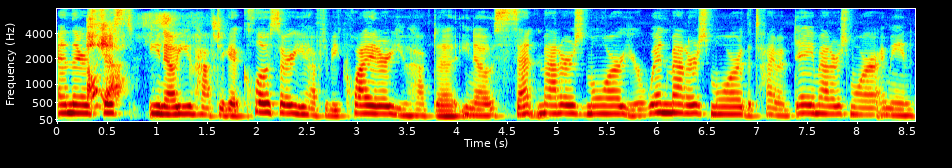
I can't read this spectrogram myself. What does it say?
and there's Oh, yeah. just you know you have to get closer you have to be quieter you have to you know scent matters more your wind matters more the time of day matters more. I mean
